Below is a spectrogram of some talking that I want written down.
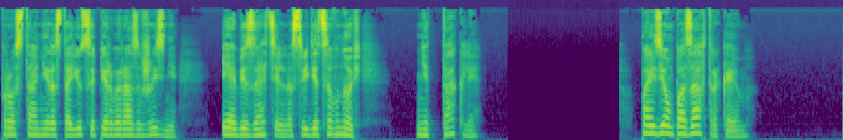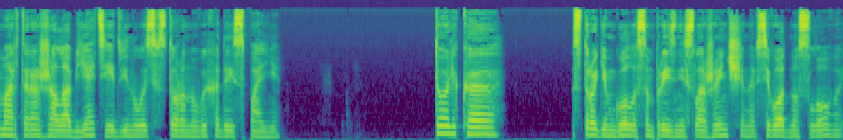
Просто они расстаются первый раз в жизни и обязательно свидятся вновь, не так ли? Пойдем позавтракаем. Марта разжала объятия и двинулась в сторону выхода из спальни. Только строгим голосом произнесла женщина всего одно слово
